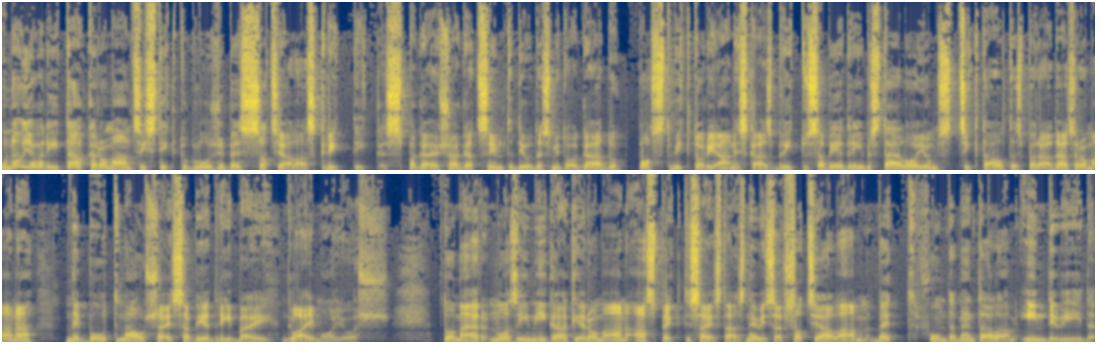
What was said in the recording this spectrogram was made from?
Un nav jau arī tā, ka romāns iztiktu gluži bez sociālās kritikas. Pagājušā gadsimta 20. gadu postviktoriāniskās britu sabiedrības tēlojums, cik tālu tas parādās romānā, nebūtu nav šai sabiedrībai glaimojošs. Tomēr nozīmīgākie romāna aspekti saistās nevis ar sociālām, bet fundamentālām indivīda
